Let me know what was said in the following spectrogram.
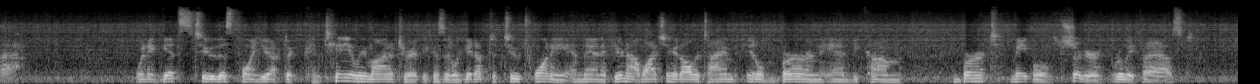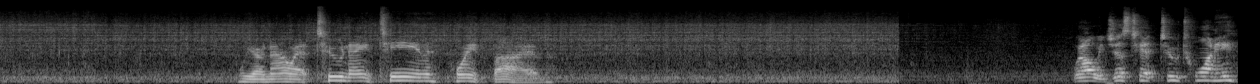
Ah. When it gets to this point, you have to continually monitor it because it'll get up to 220, and then if you're not watching it all the time, it'll burn and become burnt maple sugar really fast. We are now at 219.5. Well, we just hit 220,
